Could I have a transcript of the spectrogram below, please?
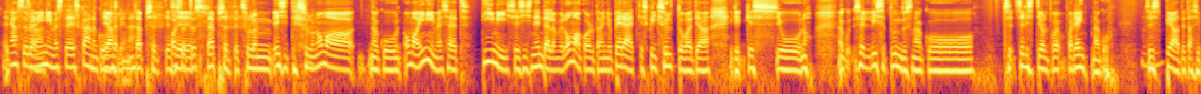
et jah, sul sa... on inimeste ees ka nagu ja, selline täpselt ja vastutus. see täpselt, et sul on esiteks sul on oma nagu oma inimesed tiimis ja siis nendel on veel omakorda on ju pered, kes kõik sõltuvad ja kes ju noh, nagu see lihtsalt tundus nagu see, lihtsalt ei olnud variant nagu, sa lihtsalt mhm. pead edasi,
